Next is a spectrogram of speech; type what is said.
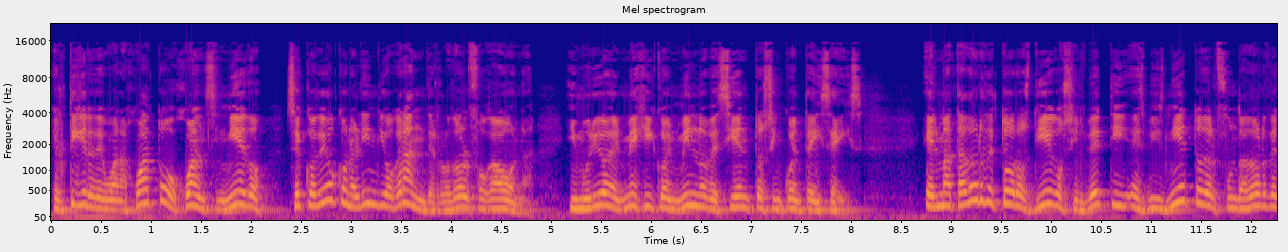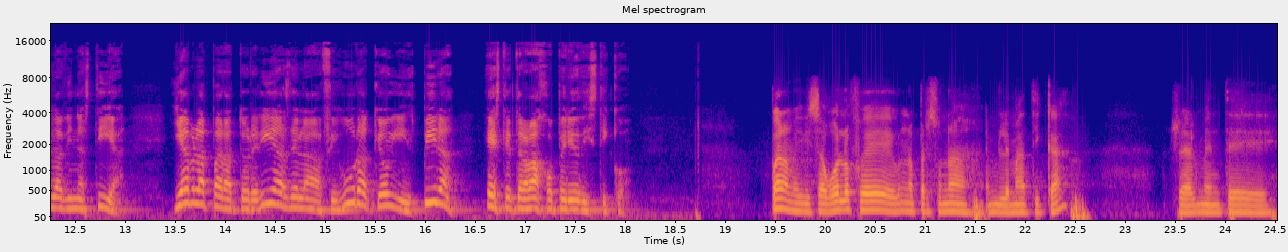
El tigre de Guanajuato, o Juan Sin Miedo, se codeó con el indio grande Rodolfo Gaona y murió en México en 1956. El matador de toros Diego Silvetti es bisnieto del fundador de la dinastía y habla para torerías de la figura que hoy inspira este trabajo periodístico. Bueno, mi bisabuelo fue una persona emblemática, realmente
